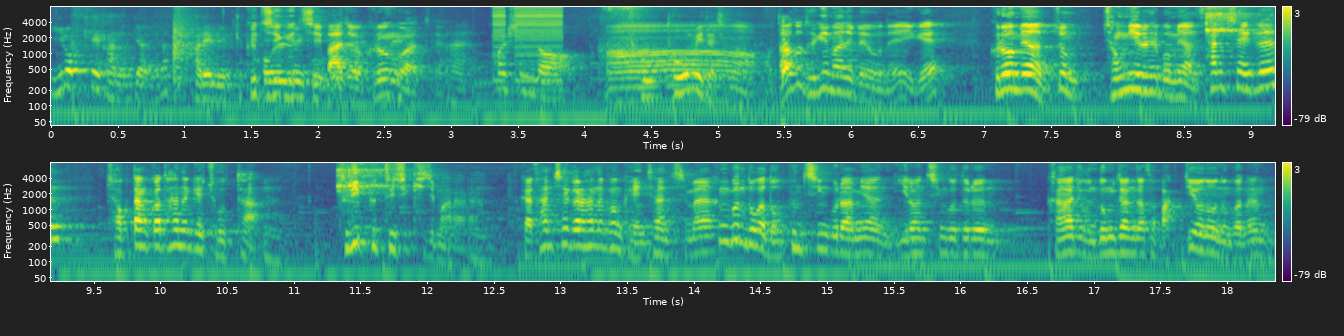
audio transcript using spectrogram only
이렇게 가는 게 아니라 다리를 이렇게 그치 그치. 맞아. 그런 거 때문에, 같아요. 네, 훨씬 더 아, 도, 움이 되죠. 어, 나도 되게 많이 배우네 이게. 그러면 좀 정리를 해보면 산책은 적당껏 하는 게 좋다. 음. 드리프트 시키지 말아라. 그러니까 산책을 하는 건 괜찮지만 흥분도가 높은 친구라면 이런 친구들은 강아지 운동장 가서 막 뛰어노는 거는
